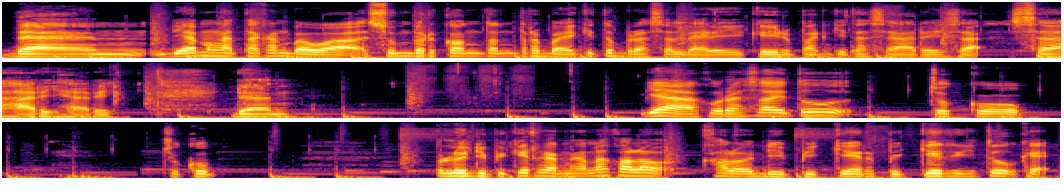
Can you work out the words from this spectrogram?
dan dia mengatakan bahwa sumber konten terbaik itu berasal dari kehidupan kita sehari sehari-hari. Dan ya aku rasa itu cukup cukup perlu dipikirkan. Karena kalau kalau dipikir-pikir itu kayak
